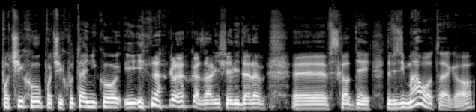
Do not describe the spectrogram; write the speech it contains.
po cichu, po cichuteńku i, i nagle okazali się liderem e, wschodniej dywizji. Mało tego,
